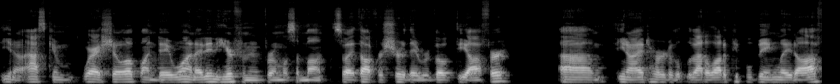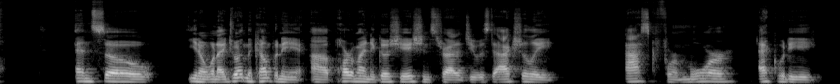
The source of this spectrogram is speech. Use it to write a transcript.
you know ask him where I show up on day one, I didn't hear from him for almost a month. So I thought for sure they revoked the offer um, you know, I'd heard about a lot of people being laid off. And so, you know, when I joined the company, uh, part of my negotiation strategy was to actually ask for more equity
